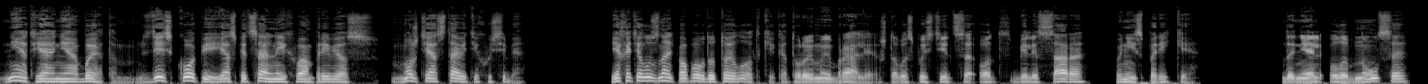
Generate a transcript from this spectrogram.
«Нет, я не об этом. Здесь копии, я специально их вам привез. Можете оставить их у себя. Я хотел узнать по поводу той лодки, которую мы брали, чтобы спуститься от Белиссара вниз по реке». Даниэль улыбнулся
